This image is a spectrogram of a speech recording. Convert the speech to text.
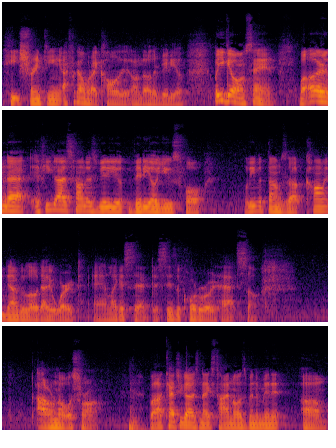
heat shrinking. I forgot what I called it on the other video, but you get what I'm saying. But other than that, if you guys found this video video useful, leave a thumbs up, comment down below that it worked. And like I said, this is a corduroy hat, so I don't know what's wrong. But I'll catch you guys next time. I know it's been a minute. Um,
